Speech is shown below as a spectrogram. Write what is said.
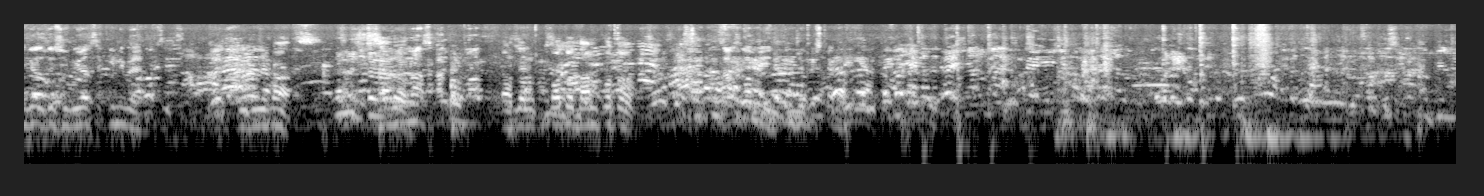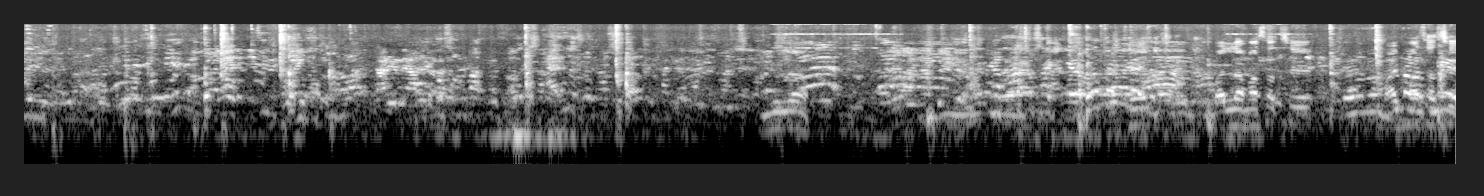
তেনাঙ্গেল দেশি বিয়ে আছে কিনবে মাছ। কত দাম কত? দাম কমই তিনশো বিশ টাকা। মূলা মাছ আছে পাইপ মাছ আছে।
